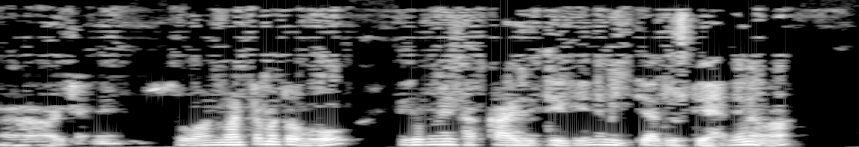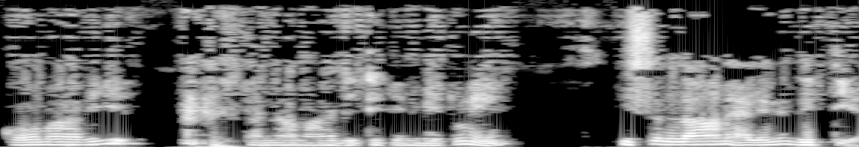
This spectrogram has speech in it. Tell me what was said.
ඒ කියන්නේ සෝවන් මට්ටමට හෝ ඒක මේ සක්කාය දිට්ඨිය කියන මිත්‍යා දෘෂ්ටිය හැදෙනවා. කොහොමාරි සංනා මාන දිට්ඨිය කියන මේ තුනේ ඉස්සල්ලාම හැලෙන දිට්ඨිය.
